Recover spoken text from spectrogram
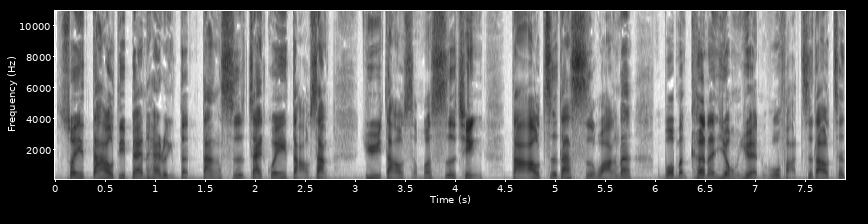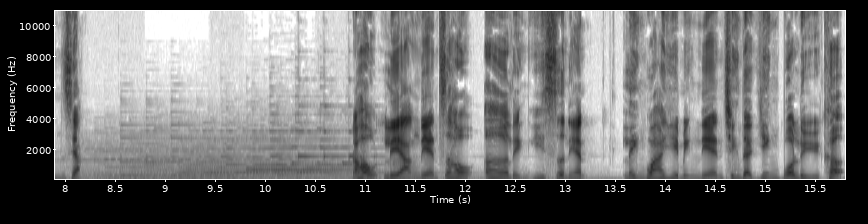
所以到底 Ben Harrington 当时在龟岛上遇到什么事情导致他死亡呢？我们可能永远无法知道真相。然后两年之后，二零一四年，另外一名年轻的英国旅客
